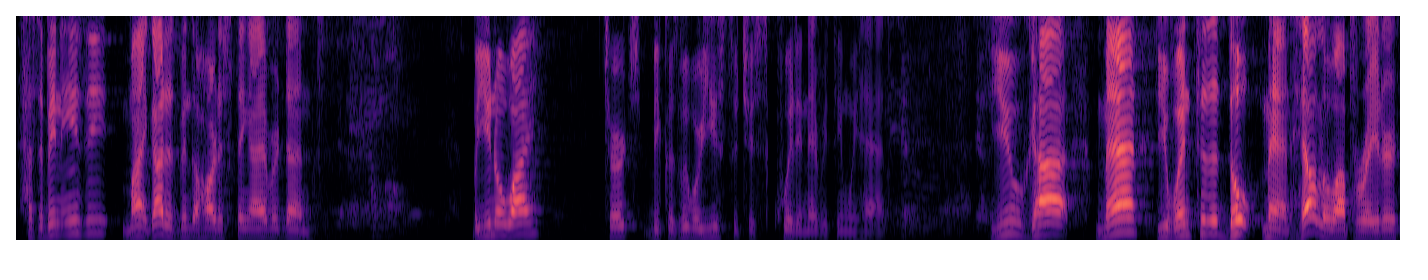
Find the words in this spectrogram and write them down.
Has it been easy? My God, it's been the hardest thing I ever done. But you know why, church? Because we were used to just quitting everything we had. You got mad, you went to the dope man. Hello, operator.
